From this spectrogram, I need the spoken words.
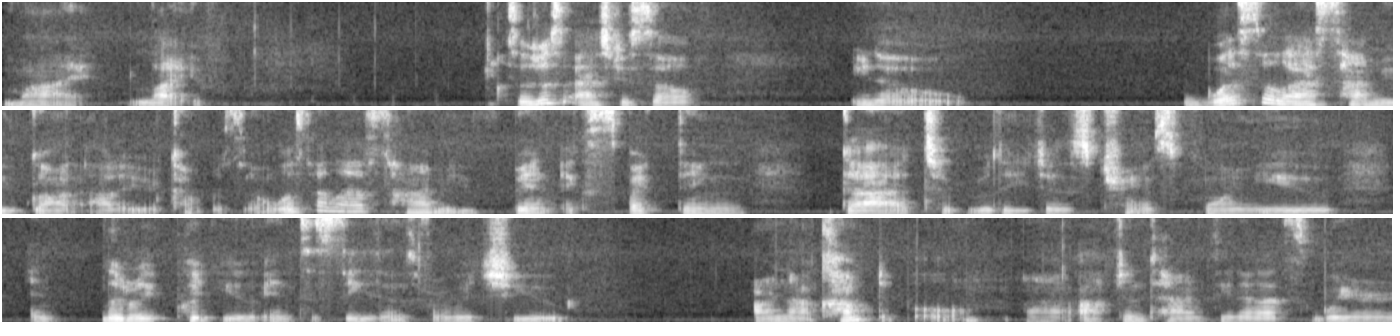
my life. So just ask yourself, you know, what's the last time you've gone out of your comfort zone? What's the last time you've been expecting God to really just transform you and literally put you into seasons for which you are not comfortable? Uh, oftentimes, you know, that's where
